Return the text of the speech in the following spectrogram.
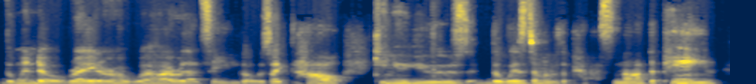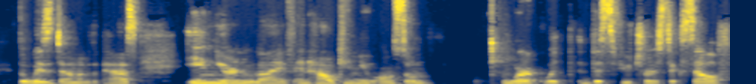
the window, right? Or however that saying goes. Like, how can you use the wisdom of the past, not the pain, the wisdom of the past in your new life and how can you also work with this futuristic self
